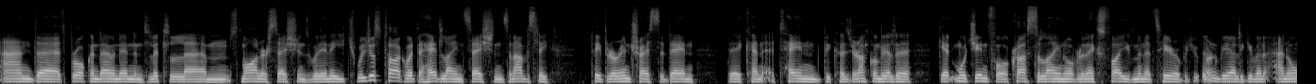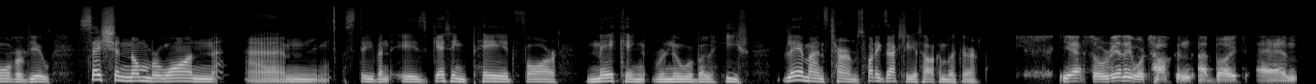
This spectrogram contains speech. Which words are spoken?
and uh, it's broken down then into little um, smaller sessions within each. We'll just talk about the headline sessions, and obviously people are interested, then they can attend because you're not going to be able to get much info across the line over the next five minutes here, but you're going to be able to give an, an overview. Session number one, um, Stephen, is getting paid for making renewable heat. Layman's terms, what exactly are you talking about there? Yeah, so really we're talking about um,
